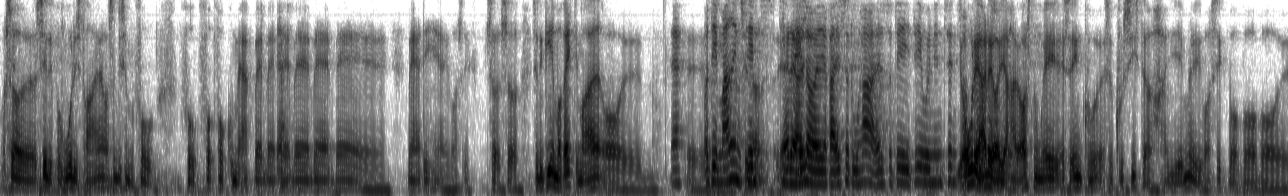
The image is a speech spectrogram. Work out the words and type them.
og så sætte det på hurtige streger, og så ligesom få, få, få, få kunne mærke, hvad, hvad, ja. hvad, hvad, hvad, hvad, hvad er det her, ikke også? Ikke? Så, så, så det giver mig rigtig meget. Og, øh, ja, øh, og det er meget intens, de ja, maler rejser, du har. Altså det, det er jo en intens Jo, det er det, og jeg har også nogle altså en, altså kursister herhjemme, ikke? også, ikke? Hvor, hvor, hvor, øh,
